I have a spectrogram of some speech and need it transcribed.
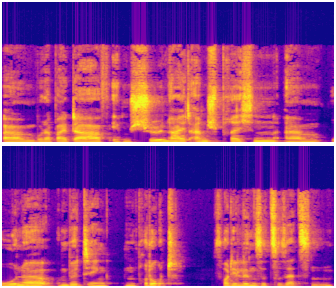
ähm, oder bei Darf eben Schönheit ansprechen, ähm, ohne unbedingt ein Produkt vor die Linse zu setzen,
